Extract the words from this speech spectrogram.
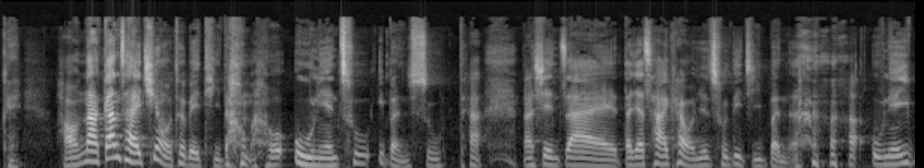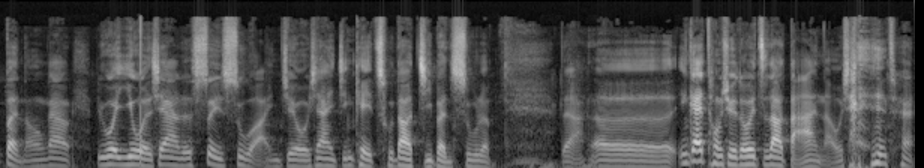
OK。好，那刚才庆友特别提到嘛，我五年出一本书，对吧？那现在大家猜看，我已经出第几本了？五年一本哦。那，如果以我现在的岁数啊，你觉得我现在已经可以出到几本书了？对啊，呃，应该同学都会知道答案了。我相信，对，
